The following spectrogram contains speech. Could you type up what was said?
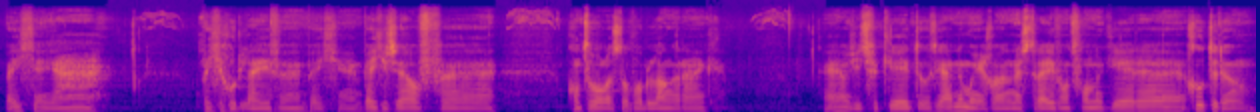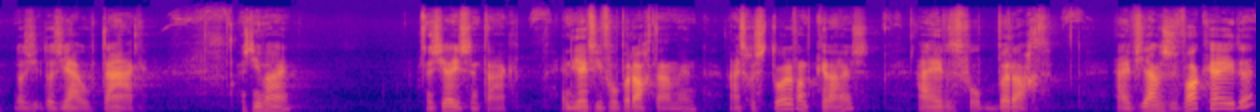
beetje ja, een beetje goed leven. Een beetje, een beetje zelfcontrole uh, is toch wel belangrijk. Als je iets verkeerd doet, ja, dan moet je gewoon streven om het volgende keer uh, goed te doen. Dat is, dat is jouw taak. Dat is niet waar. Dat is Jezus zijn taak. En die heeft hij volbracht, amen. Hij is gestorven aan het kruis. Hij heeft het volbracht. Hij heeft jouw zwakheden,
